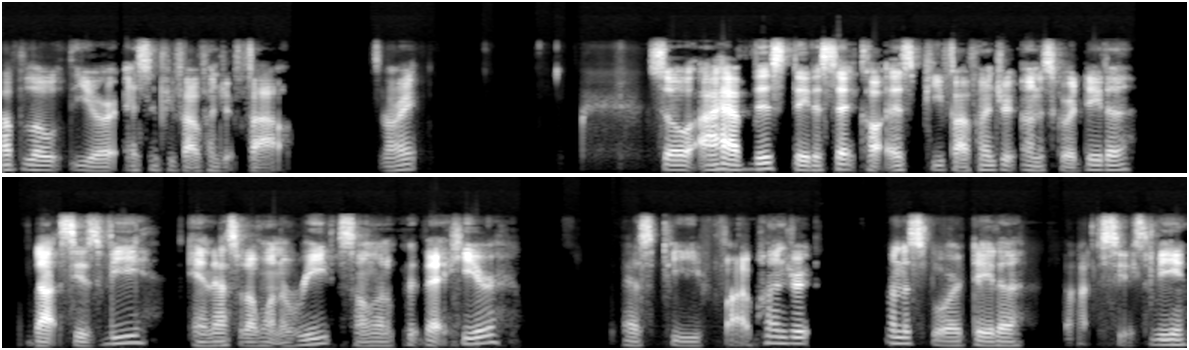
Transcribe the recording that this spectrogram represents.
upload your S&P 500 file. All right. So I have this data set called SP500 underscore data dot CSV, and that's what I want to read. So I'm going to put that here, SP500 underscore data dot CSV.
